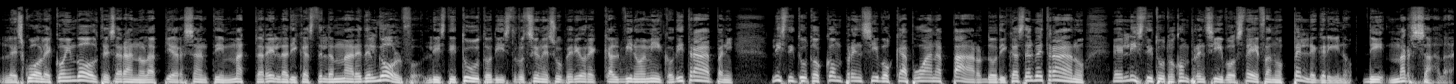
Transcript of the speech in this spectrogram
le scuole coinvolte saranno la Pier Santi Mattarella di Castellammare del Golfo, l'Istituto di Istruzione Superiore Calvino Amico di Trapani, l'Istituto Comprensivo Capuana Pardo di Castelvetrano e l'Istituto Comprensivo Stefano Pellegrino di Marsala.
